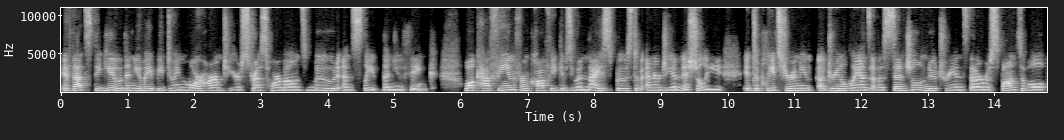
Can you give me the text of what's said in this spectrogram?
If that's the you, then you may be doing more harm to your stress hormones, mood, and sleep than you think. While caffeine from coffee gives you a nice boost of energy initially, it depletes your adrenal glands of essential nutrients that are responsible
